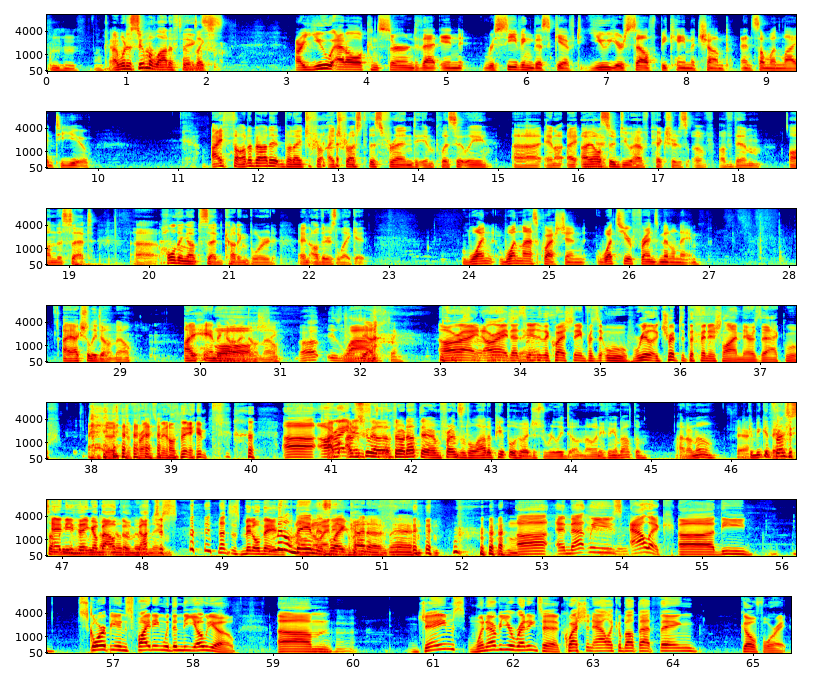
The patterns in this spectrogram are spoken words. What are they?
mm-hmm. Okay. I would assume a lot of things. like- Are you at all concerned that in receiving this gift, you yourself became a chump and someone lied to you? I thought about it, but I tr- I trust this friend implicitly, uh, and I, I also do have pictures of of them on the set, uh, holding up said cutting board, and others like it. One one last question. What's your friend's middle name? I actually don't know. I hand to God, I don't know. Uh, is Wow. Yeah. Interesting. All right, all right. That's the end of the questioning for. Ooh, really tripped at the finish line there, Zach. Oof. The, the friend's middle name. Uh, all I'm, right, I'm just gonna so- throw it out there. I'm friends with a lot of people who I just really don't know anything about them. I don't know. Fair. I can be good Fair. friends with somebody. and anything really not about know their them, middle not name. just not just middle name. middle name is like kind of. Eh. Uh, and that leaves Alec, uh, the scorpions fighting within the yo-yo. Um, James, whenever you're ready to question Alec about that thing, go for it.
